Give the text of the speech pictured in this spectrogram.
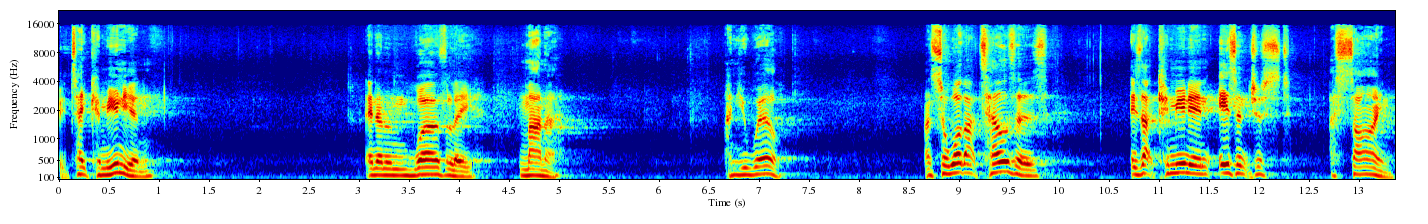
But take communion in an unworthily manner, and you will. And so, what that tells us is that communion isn't just a sign,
